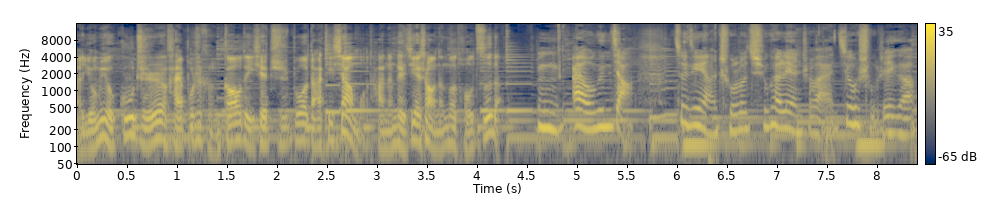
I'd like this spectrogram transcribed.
呃，有没有估值还不是很高的一些直播答题项目，他能给介绍能够投资的。嗯，哎，我跟你讲，最近啊，除了区块链之外，就属这个，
